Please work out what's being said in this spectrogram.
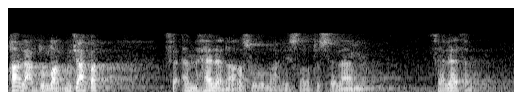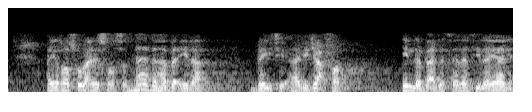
قال عبد الله بن جعفر فأمهلنا رسول الله عليه الصلاة والسلام ثلاثا أي الرسول عليه الصلاة والسلام ما ذهب إلى بيت آل جعفر إلا بعد ثلاث ليال.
